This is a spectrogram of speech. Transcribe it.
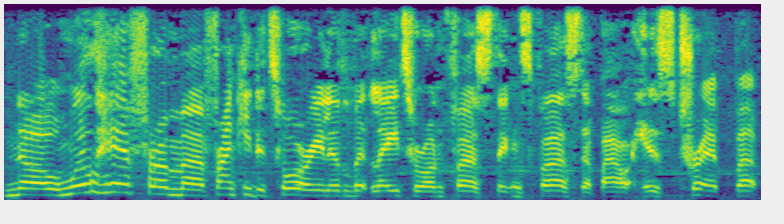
No, we'll hear from uh, Frankie Dettori a little bit later on First Things First about his trip. But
